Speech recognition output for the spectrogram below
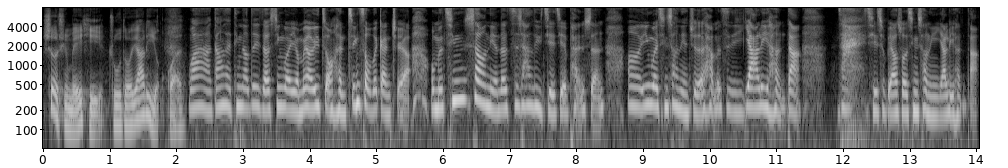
社群媒体诸多压力有关。哇，刚才听到这则新闻，有没有一种很惊悚的感觉啊？我们青少年的自杀率节节攀升，呃，因为青少年觉得他们自己压力很大。唉，其实不要说青少年压力很大，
